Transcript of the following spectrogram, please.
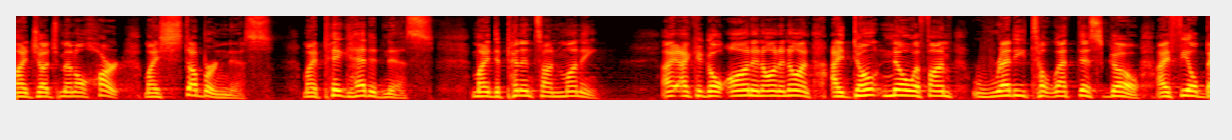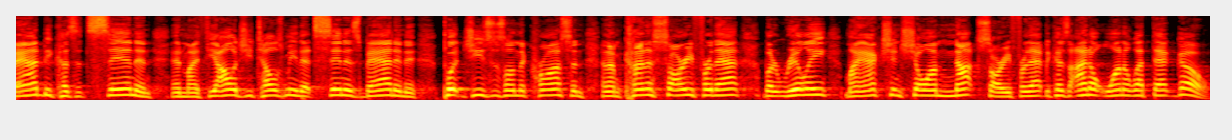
My judgmental heart, my stubbornness, my pig headedness, my dependence on money. I, I, could go on and on and on. I don't know if I'm ready to let this go. I feel bad because it's sin, and, and my theology tells me that sin is bad, and it put Jesus on the cross, and, and I'm kind of sorry for that. But really, my actions show I'm not sorry for that because I don't want to let that go.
